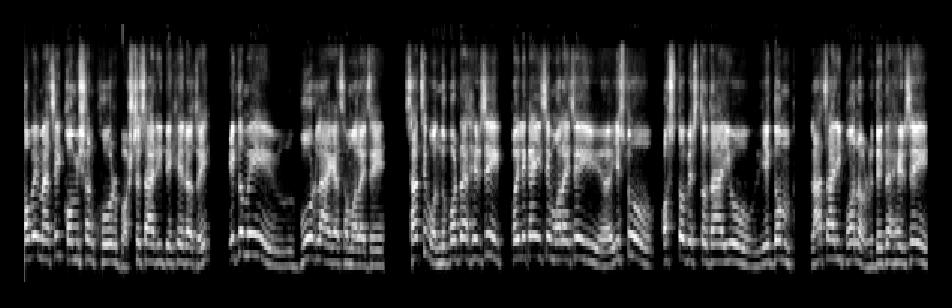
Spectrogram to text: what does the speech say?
सबैमा चाहिँ कमिसन खोर भ्रष्टाचारी देखेर चाहिँ एकदमै बोर लागेको छ मलाई चाहिँ। साँच्चै भन्नुपर्दाखेरि चाहिँ कहिलेकाहीँ चाहिँ मलाई चाहिँ यस्तो अस्तव्यस्तता यो एकदम लाचारीपनहरू देख्दाखेरि चाहिँ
